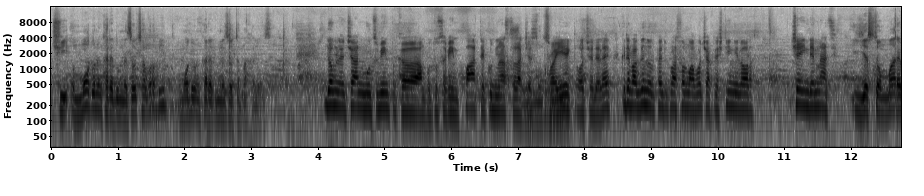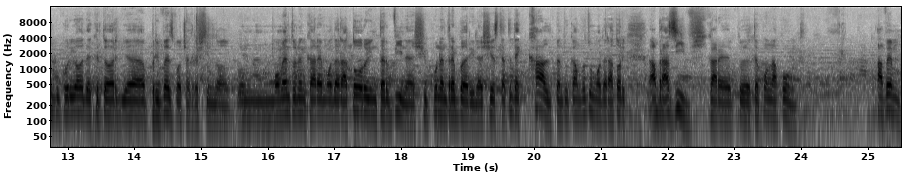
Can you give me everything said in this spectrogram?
ci în modul în care Dumnezeu ți-a vorbit, în modul în care Dumnezeu te va călăuzi. Domnule Cean, mulțumim că am putut să fim parte cu dumneavoastră la acest Mulțumim. proiect OCDL. Câteva gânduri pentru platforma Vocea Creștinilor. Ce îndemnați? Este o mare bucurie de câte ori uh, privesc vocea creștină. În momentul în care moderatorul intervine și pune întrebările și este atât de cald, pentru că am văzut moderatori abrazivi care uh, te pun la punct. Avem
